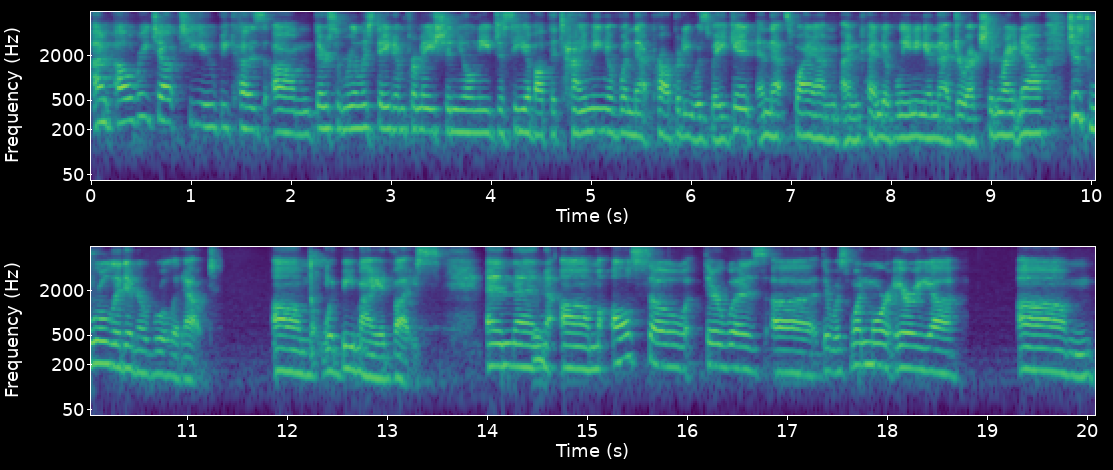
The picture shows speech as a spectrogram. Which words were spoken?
i will reach out to you because um, there's some real estate information you'll need to see about the timing of when that property was vacant, and that's why I'm I'm kind of leaning in that direction right now. Just rule it in or rule it out. Um, would be my advice. And then um, also there was uh, there was one more area um,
